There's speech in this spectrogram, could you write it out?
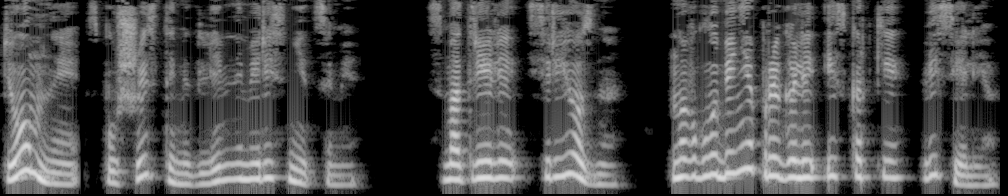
темные, с пушистыми длинными ресницами. Смотрели серьезно, но в глубине прыгали искорки веселья.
